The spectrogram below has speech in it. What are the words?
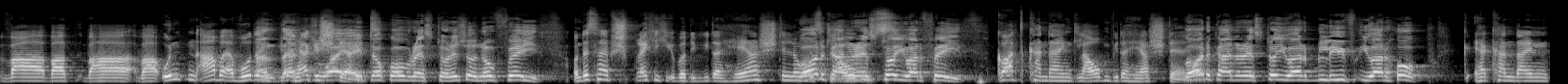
War, war, war, war unten, aber er wurde And wiederhergestellt. Und deshalb spreche ich über die Wiederherstellung God des Glaubens. restore your faith. Gott kann deinen Glauben wiederherstellen. God can restore your belief, your hope. Er kann dein,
